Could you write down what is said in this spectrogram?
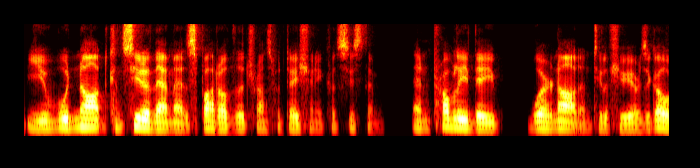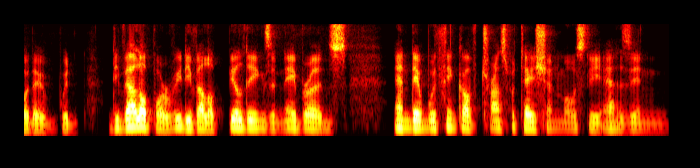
you would not consider them as part of the transportation ecosystem. And probably they were not until a few years ago. They would develop or redevelop buildings and neighborhoods, and they would think of transportation mostly as in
